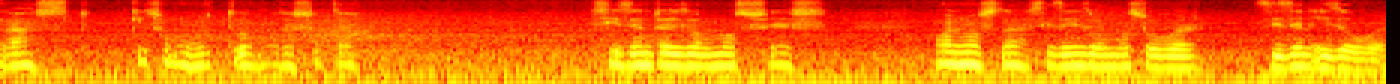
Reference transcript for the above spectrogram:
লাস্ট কিছু মুহূর্ত ওদের সাথে। সিজনটা ইজ অলমোস্ট শেষ। অলমোস্ট না season is almost over season is over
